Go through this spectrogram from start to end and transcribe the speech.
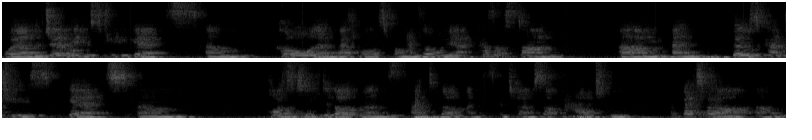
where the German industry gets um, coal and metals from Mongolia and Kazakhstan, um, and those countries get um, positive developments and developments in terms of how to better um,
